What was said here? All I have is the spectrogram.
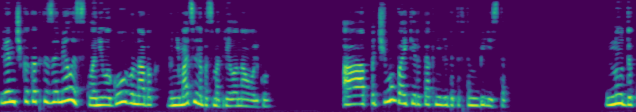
Леночка как-то замялась, склонила голову на бок, внимательно посмотрела на Ольгу. А почему байкеры так не любят автомобилистов? Ну, так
